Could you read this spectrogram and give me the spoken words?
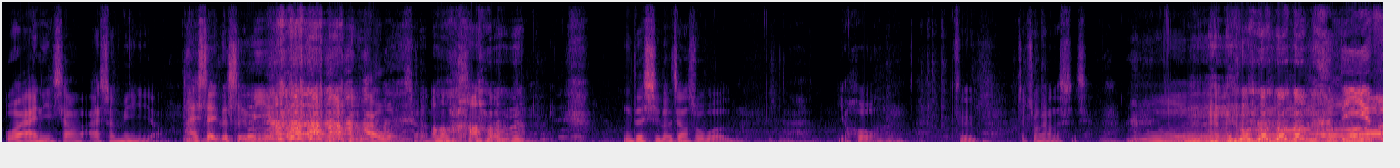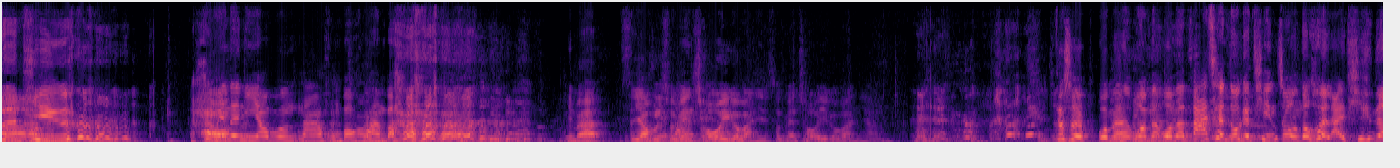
我会爱你像爱生命一样。爱谁的生命啊？爱我的生命。哦，好。嗯，你的喜乐将是我以后最最重要的事情。嗯，第一次听。后面的你要不拿红包换吧？你们是要不随便抽一个吧？你随便抽一个吧，你要。就是我们我们我们八千多个听众都会来听的，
